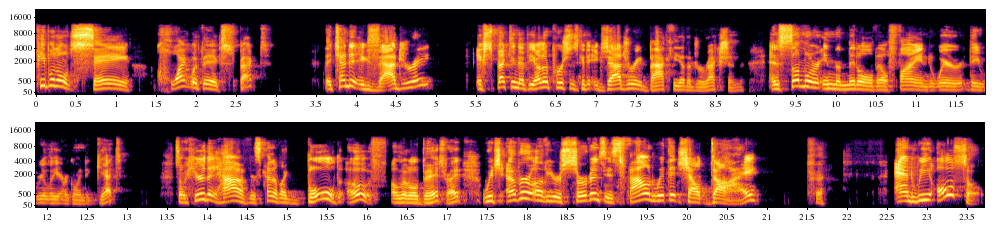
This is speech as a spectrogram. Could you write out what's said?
people don't say quite what they expect. They tend to exaggerate, expecting that the other person is going to exaggerate back the other direction. And somewhere in the middle, they'll find where they really are going to get. So here they have this kind of like bold oath, a little bit, right? Whichever of your servants is found with it shall die. and we also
